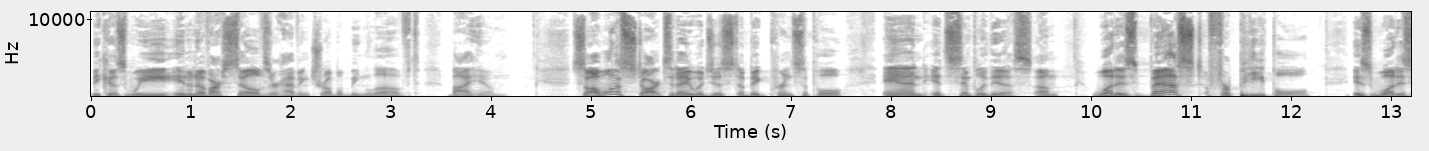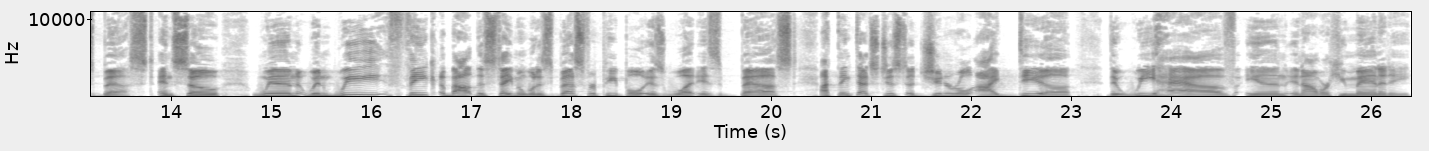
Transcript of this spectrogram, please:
Because we, in and of ourselves, are having trouble being loved by Him. So I want to start today with just a big principle and it's simply this um, what is best for people is what is best. And so when when we think about this statement what is best for people is what is best, I think that's just a general idea that we have in in our humanity.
